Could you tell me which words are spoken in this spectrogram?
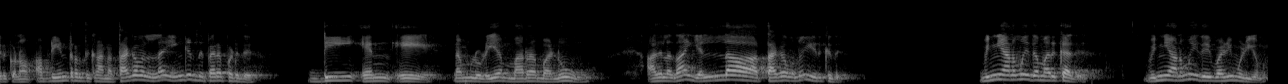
இருக்கணும்? அப்படின்றதுக்கான தகவல்லாம் எங்கிருந்து பெறப்படுது? டிஎன்ஏ நம்மளுடைய மரபணு. அதில் தான் எல்லா தகவலும் இருக்குது. விஞ்ஞானமும் இதை மறுக்காது. விஞ்ஞானமும் இதை வழிமொழியும்.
